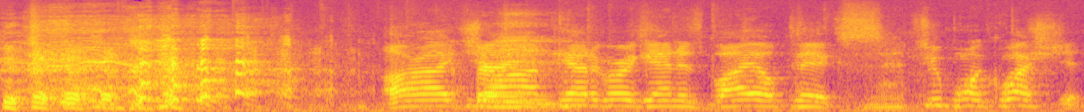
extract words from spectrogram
All right, John. Category again is biopics. Two point question.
